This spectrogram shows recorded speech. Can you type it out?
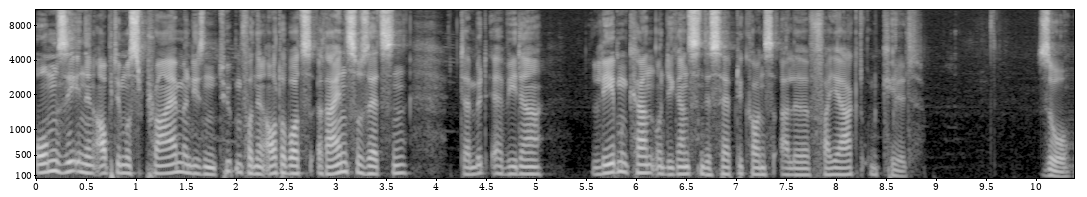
um sie in den Optimus Prime, in diesen Typen von den Autobots reinzusetzen, damit er wieder leben kann und die ganzen Decepticons alle verjagt und killt. So.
